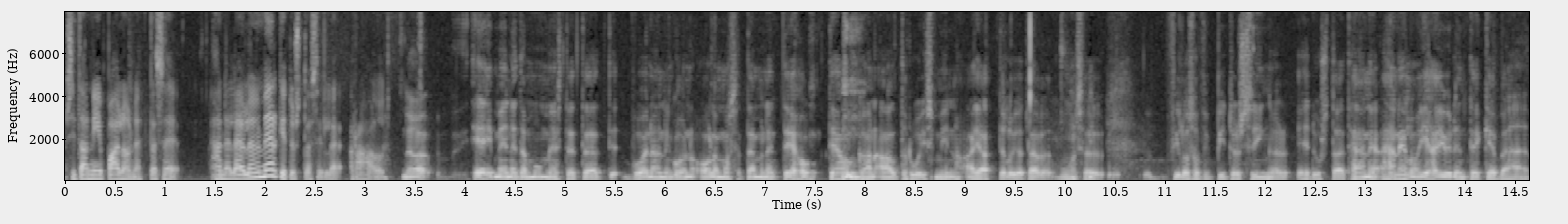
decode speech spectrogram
sitä niin paljon, että se hänellä ei ole merkitystä sille rahalle? No ei menetä mun mielestä, että voidaan niin on olemassa tämmöinen teho, tehokkaan altruismin ajattelu, jota muun muassa filosofi Peter Singer edustaa, että häne, hänellä on ihan yhden tekevää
